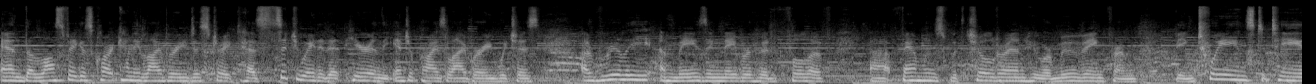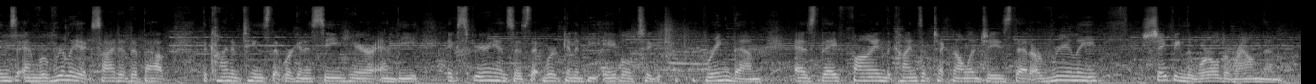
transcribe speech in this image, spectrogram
And the Las Vegas Clark County Library District has situated it here in the Enterprise Library, which is a really amazing neighborhood full of uh, families with children who are moving from being tweens to teens, and we're really excited about the kind of teens that we're going to see here and the experiences that we're going to be able to bring them as they find the kinds of technologies that are really shaping the world around them.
